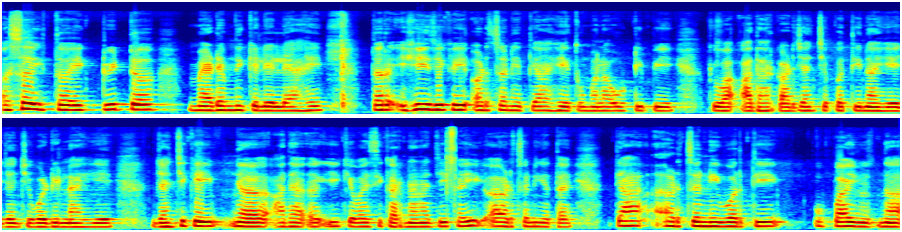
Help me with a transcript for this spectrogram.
असं इथं एक ट्विट मॅडमने केलेले आहे. तर ही जी काही अडचण येते आहे तुम्हाला ओ टी पी किंवा आधार कार्ड ज्यांचे पती नाही आहे ज्यांचे वडील नाही आहे ज्यांची काही Aadhaar E K Y C करणारा जी काही अडचणी येत आहे त्या अडचणीवरती उपाययोजना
